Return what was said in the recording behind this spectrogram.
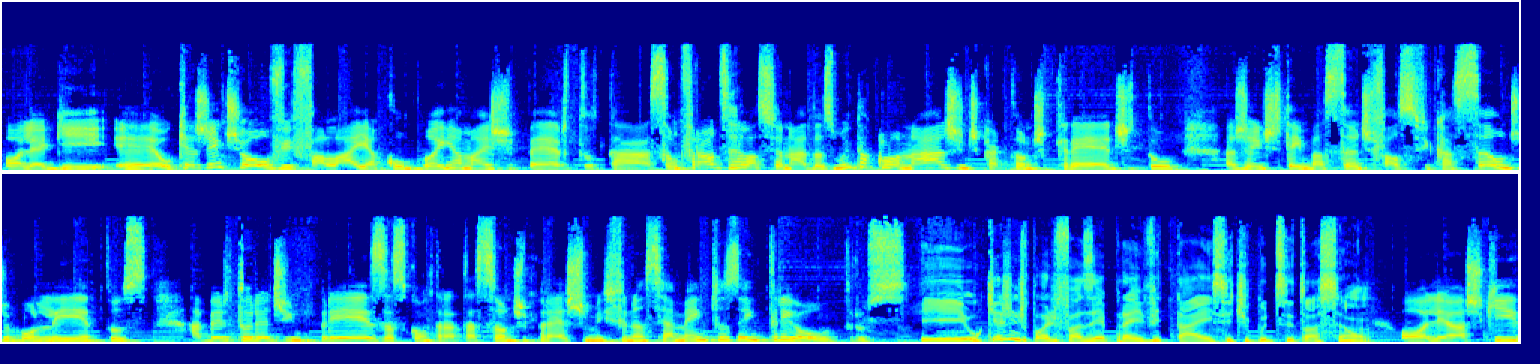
Olha, Gui, é, o que a gente ouve falar e acompanha mais de perto, tá? São fraudes relacionadas muito à clonagem de cartão de crédito. A gente tem bastante falsificação de boletos, abertura de empresas, contratação de empréstimo e financiamentos, entre outros. E o que a gente pode fazer para evitar esse tipo de situação? Olha, eu acho que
